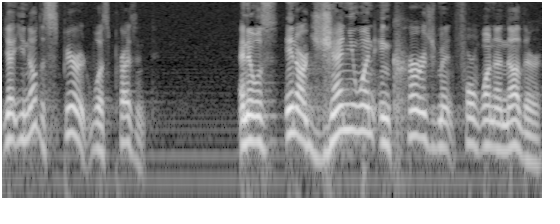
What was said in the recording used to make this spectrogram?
Yet, you know, the Spirit was present. And it was in our genuine encouragement for one another.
